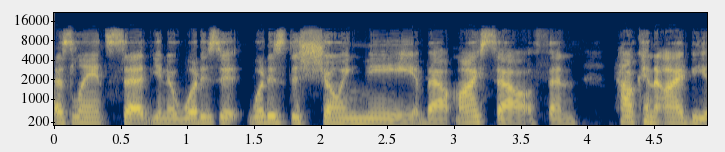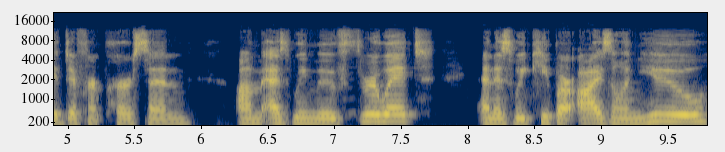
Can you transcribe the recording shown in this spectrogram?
as Lance said, you know, what is it, what is this showing me about myself and how can I be a different person um, as we move through it and as we keep our eyes on you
